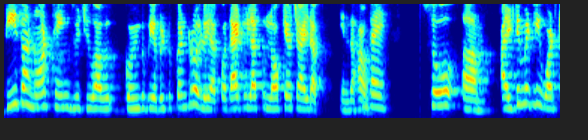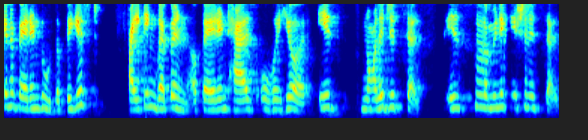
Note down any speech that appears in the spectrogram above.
These are not things which you are going to be able to control. Yeah, for that you'll have to lock your child up in the house. Right. so um, ultimately what can a parent do? The biggest fighting weapon a parent has over here is knowledge itself is hmm. communication itself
